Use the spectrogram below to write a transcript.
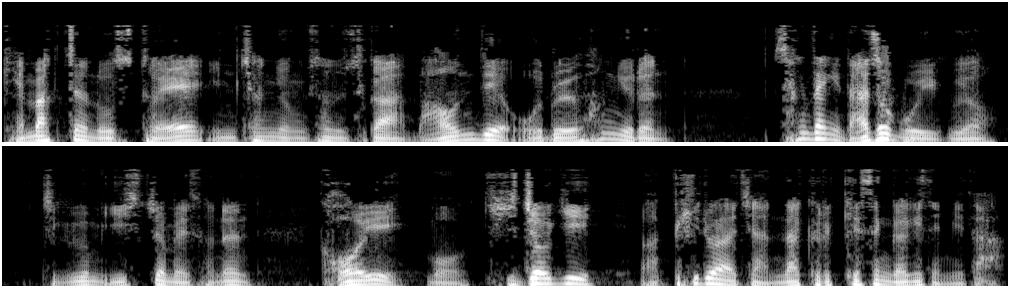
개막전 roster에 임창용 선수가 마운드에 오를 확률은 상당히 낮아 보이고요. 지금 이 시점에서는 거의 뭐 기적이 필요하지 않나 그렇게 생각이 됩니다.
